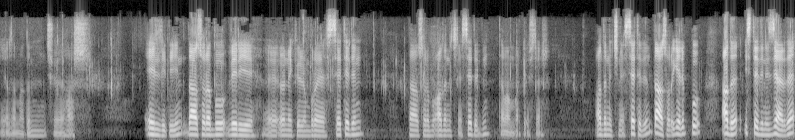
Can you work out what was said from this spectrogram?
yazamadım. Çağır. 50 deyin. Daha sonra bu veriyi e, örnek veriyorum buraya set edin. Daha sonra bu adın içine set edin. Tamam mı arkadaşlar? Adın içine set edin. Daha sonra gelip bu adı istediğiniz yerde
